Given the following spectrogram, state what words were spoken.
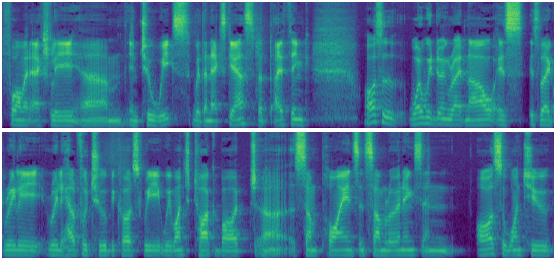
format actually um, in two weeks with the next guest. But I think also what we're doing right now is is like really really helpful too because we we want to talk about uh, some points and some learnings and also want to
